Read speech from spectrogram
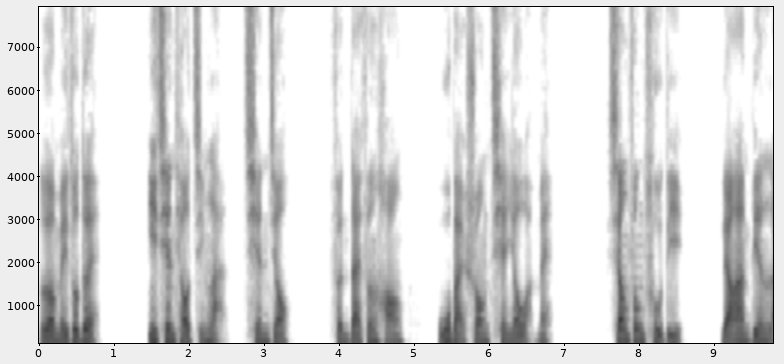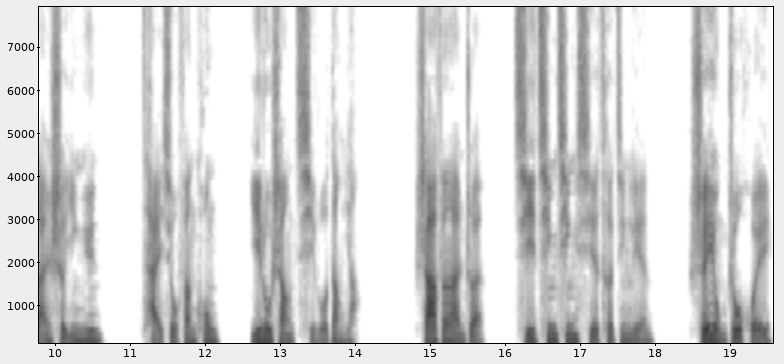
峨眉作对，一千条锦缆千娇，粉黛分行，五百双纤腰婉媚，香风簇地，两岸边蓝射氤氲，彩绣翻空，一路上绮罗荡漾。沙分暗转，其轻轻斜侧金莲；水涌周回，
